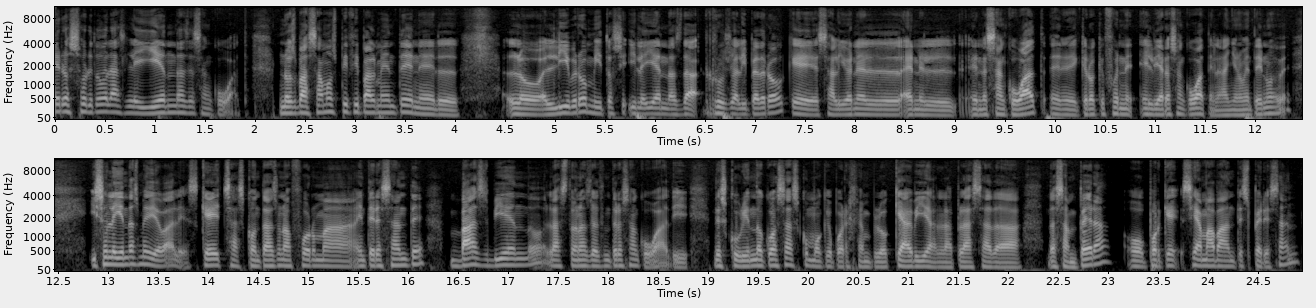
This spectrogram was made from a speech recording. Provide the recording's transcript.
pero sobre todo las leyendas de San Cugat. Nos basamos principalmente en el, lo- el libro Mitos y leyendas de Rujal y Pedro, que salió en el, en el, en el San Cugat, eh, creo que fue en el diario San Cugat en el año 99, y son leyendas medievales que hechas, contadas de una forma interesante, vas viendo las zonas del centro de San Cugat y descubriendo cosas como que, por ejemplo, qué había en la plaza de, de San Pera, o por qué se llamaba antes Peresan,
